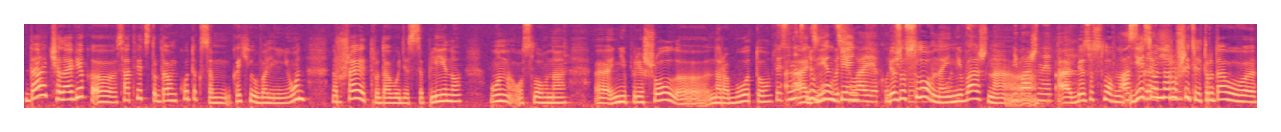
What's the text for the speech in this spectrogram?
да, человек э, в соответствии с трудовым кодексом, какие увольнения? Он нарушает трудовую дисциплину, он условно э, не пришел э, на работу То есть у нас один день. человека Безусловно, и неважно. Неважно это. а, безусловно. А Если он нарушитель трудового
